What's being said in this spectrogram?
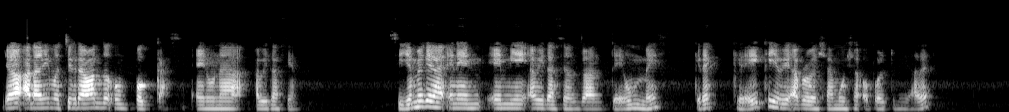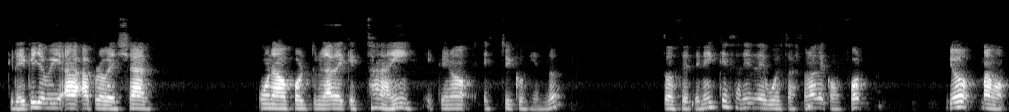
Yo ahora mismo estoy grabando un podcast en una habitación. Si yo me quedo en, en mi habitación durante un mes, ¿creéis que yo voy a aprovechar muchas oportunidades? ¿Creéis que yo voy a aprovechar una oportunidad de que están ahí y que no estoy cogiendo. Entonces tenéis que salir de vuestra zona de confort. Yo, vamos,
